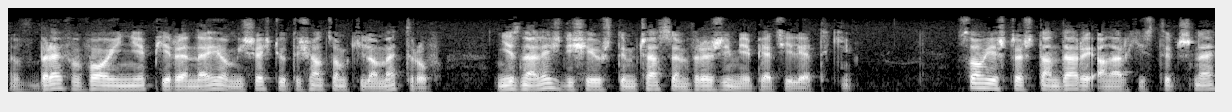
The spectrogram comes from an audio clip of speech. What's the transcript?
wbrew wojnie, Pirenejom i sześciu tysiącom kilometrów, nie znaleźli się już tymczasem w reżimie Piaciletki. Są jeszcze sztandary anarchistyczne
